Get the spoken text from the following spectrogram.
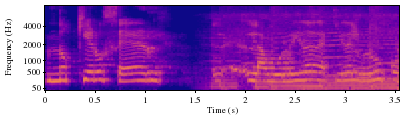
no quiero ser la aburrida de aquí del grupo.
